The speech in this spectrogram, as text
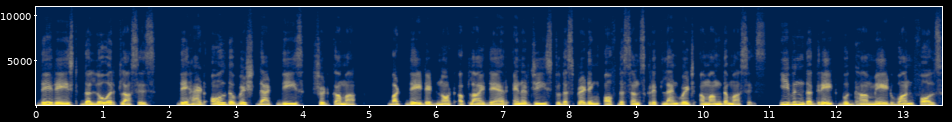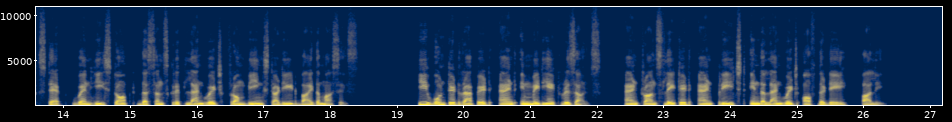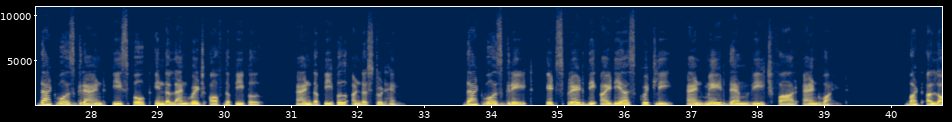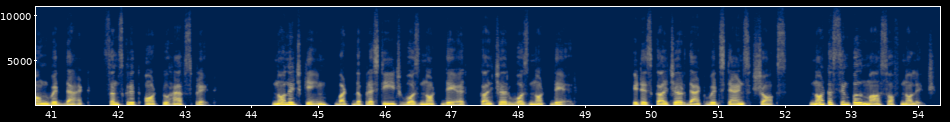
They raised the lower classes, they had all the wish that these should come up, but they did not apply their energies to the spreading of the Sanskrit language among the masses. Even the great Buddha made one false step when he stopped the Sanskrit language from being studied by the masses. He wanted rapid and immediate results, and translated and preached in the language of the day, Pali. That was grand, he spoke in the language of the people, and the people understood him. That was great, it spread the ideas quickly and made them reach far and wide. But along with that, Sanskrit ought to have spread. Knowledge came, but the prestige was not there, culture was not there. It is culture that withstands shocks, not a simple mass of knowledge.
